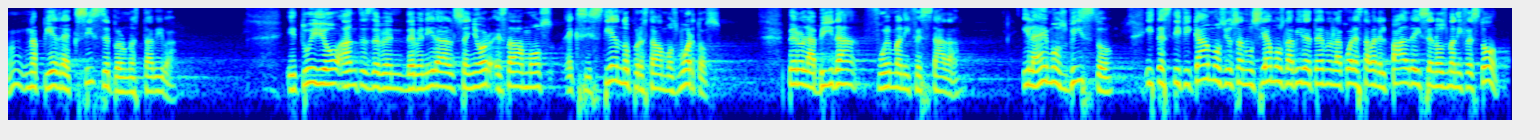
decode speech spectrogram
Una piedra existe pero no está viva. Y tú y yo antes de, venir al Señor estábamos existiendo, pero estábamos muertos. Pero la vida fue manifestada y la hemos visto y testificamos y os anunciamos la vida eterna en la cual estaba en el Padre y se nos manifestó.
